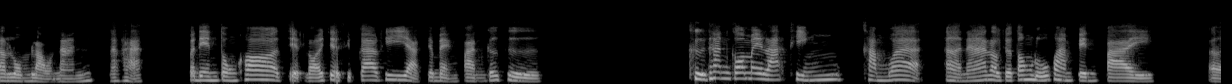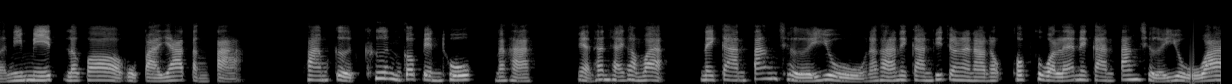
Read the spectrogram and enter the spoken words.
อารมณ์เหล่านั้นนะคะ ประเด็นตรงข้อ 779 ที่อยากจะแบ่งปันก็คือ คือท่านก็ไม่ละทิ้งคำว่าเอ่อนะ เราจะต้องรู้ความเป็นไปเออนิมิตแล้วก็อุปาญาตต่างๆ ความเกิดขึ้นก็เป็นทุกข์นะคะ เนี่ยท่านใช้คำว่าในการตั้งเฉยอยู่นะคะ ในการพิจารณาทบทวนและในการตั้งเฉยอยู่ว่า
